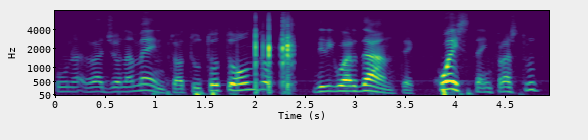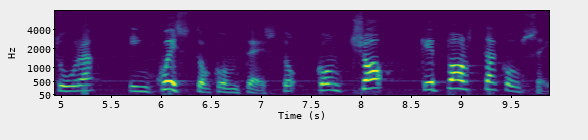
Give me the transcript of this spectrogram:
un ragionamento a tutto tondo di riguardante questa infrastruttura in questo contesto con ciò che porta con sé.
